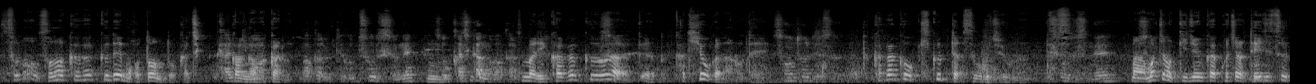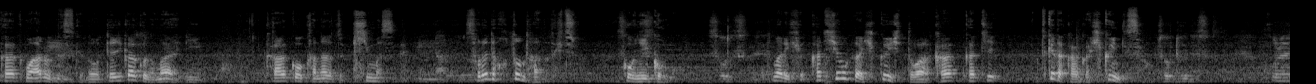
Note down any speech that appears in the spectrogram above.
そのその価格でもほとんど価値観が分かる。分かるってことそうですよね、うん、そう価値観が分かる。つまり価格は価値評価なのでその通りです。価格を聞くってのはすごく重要なんです。そうですね。まあもちろん基準価こちら提示する価格もあるんですけど、うん、提示価格の前に価格を必ず聞きますね、うん、なるほど。それでほとんど判断できてしまう購入以降もそうですねつまり価値評価が低い人は価値つけた価格が低いんですよ。その通りです。これね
